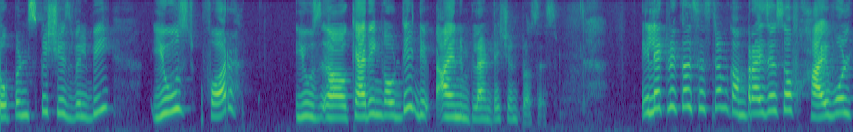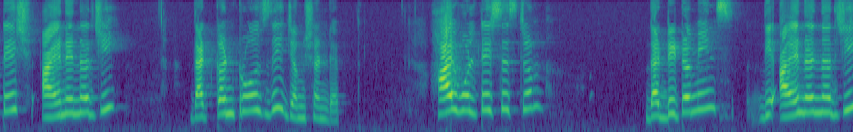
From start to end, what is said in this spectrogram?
dopant species will be used for use uh, carrying out the ion implantation process. Electrical system comprises of high voltage ion energy that controls the junction depth. High voltage system that determines the ion energy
